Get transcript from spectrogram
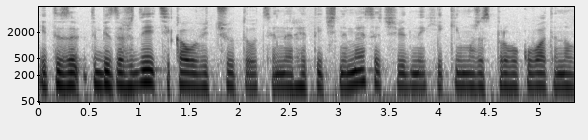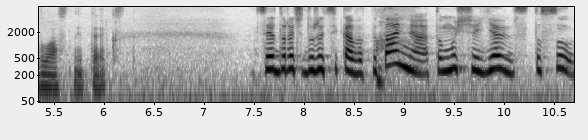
і ти тобі завжди цікаво відчути оцей енергетичний меседж від них, який може спровокувати на власний текст. Це, до речі, дуже цікаве питання, тому що я стосу...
